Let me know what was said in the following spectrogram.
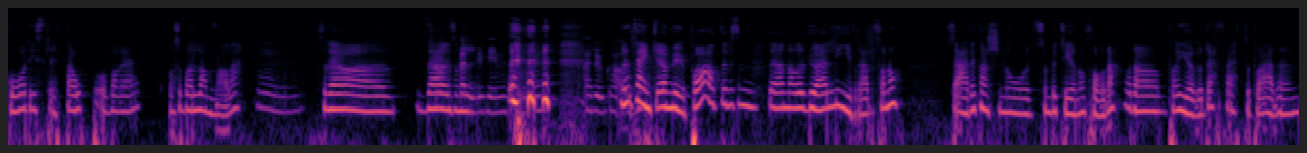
gå de skritta opp, og, bare, og så bare landa det. Mm. Så det var Det er liksom Veldig fin historie. Er du gal? det tenker jeg mye på. At det liksom, det er når du er livredd for noe, så er det kanskje noe som betyr noe for deg. Og da bare gjør det, for etterpå er det en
